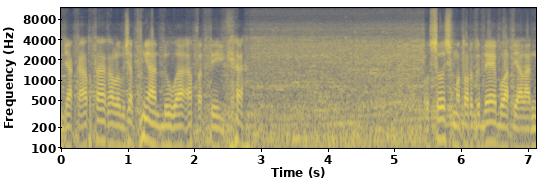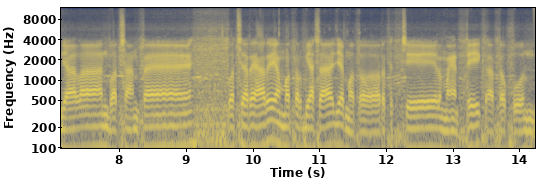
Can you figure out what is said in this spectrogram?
Jakarta kalau bisa punya dua apa tiga. Khusus motor gede buat jalan-jalan buat santai. Buat sehari-hari yang motor biasa aja motor kecil metik ataupun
